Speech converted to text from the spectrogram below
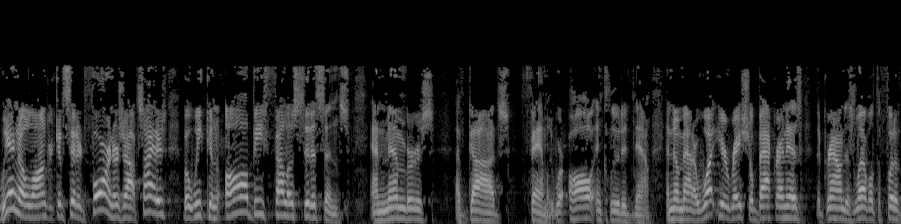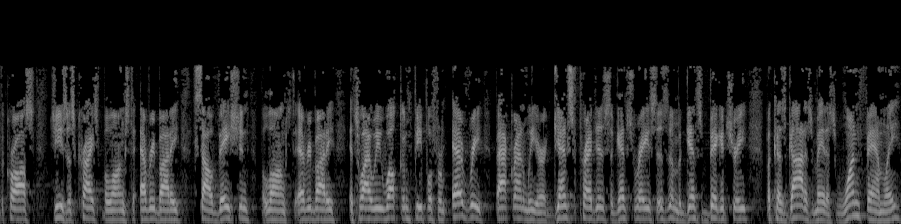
we're no longer considered foreigners or outsiders, but we can all be fellow citizens and members of God's family. We're all included now. And no matter what your racial background is, the ground is level at the foot of the cross. Jesus Christ belongs to everybody. Salvation belongs to everybody. It's why we welcome people from every background. We are against prejudice, against racism, against bigotry, because God has made us one family.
